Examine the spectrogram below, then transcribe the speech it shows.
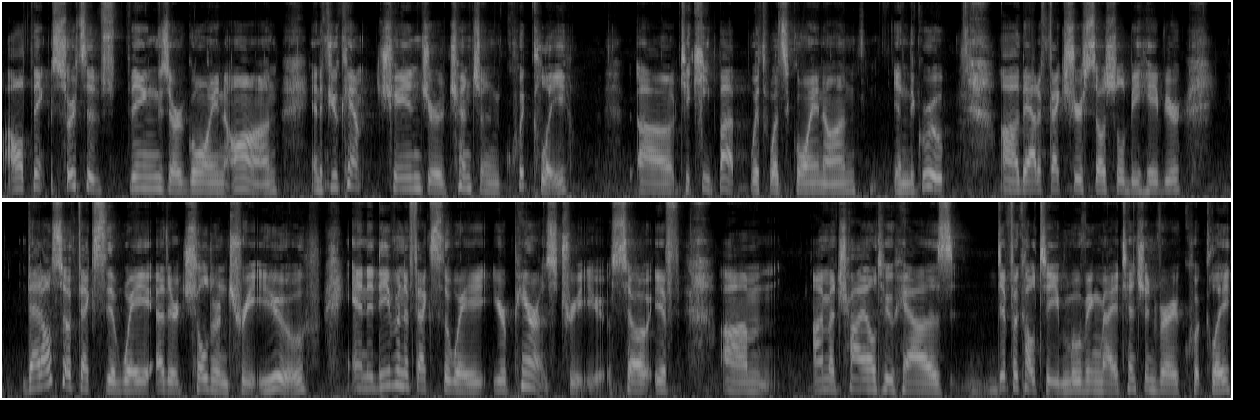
All th- sorts of things are going on. And if you can't change your attention quickly, uh, to keep up with what's going on in the group. Uh, that affects your social behavior. That also affects the way other children treat you, and it even affects the way your parents treat you. So if um, I'm a child who has difficulty moving my attention very quickly,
